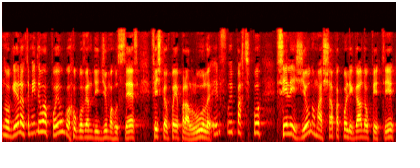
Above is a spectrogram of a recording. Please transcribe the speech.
Nogueira também deu apoio ao, ao governo de Dilma Rousseff, fez campanha para Lula, ele foi, participou, se elegeu numa chapa coligada ao PT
